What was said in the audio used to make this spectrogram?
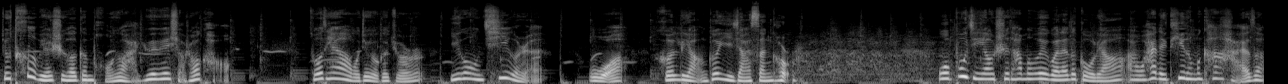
就特别适合跟朋友啊约约小烧烤。昨天啊，我就有个局儿，一共七个人，我和两个一家三口。我不仅要吃他们喂过来的狗粮啊，我还得替他们看孩子。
